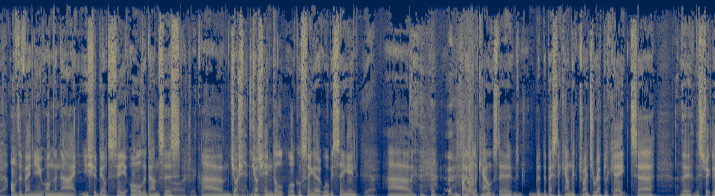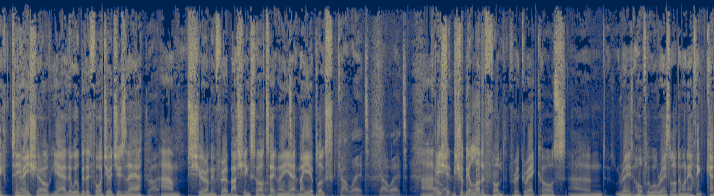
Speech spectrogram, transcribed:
Yeah. of the venue on the night. You should be able to see all the dancers. Oh, it'll be great. um, Josh Josh Hindle, local singer, will be singing. Yeah. Um, by all accounts, they're the, the best they can. They're trying to replicate uh, the the Strictly TV show. Yeah, there will be the four judges there. Right. I'm sure I'm in for a bashing, so I'll take my uh, my earplugs. Can't wait! Can't wait! Uh, Can't it should, should be a lot of fun for a great cause, and raise. Hopefully, we'll raise a lot of money. I think, uh,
